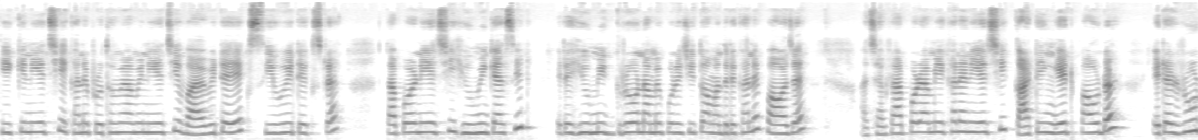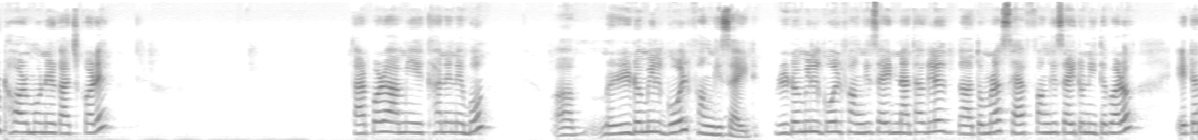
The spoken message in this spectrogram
কী কী নিয়েছি? এখানে প্রথমে আমি নিয়েছি বায়োভিটা এক্স, সিউইট এক্সট্রা তারপর নিয়েছি হিউমিক অ্যাসিড, এটা হিউমিক গ্রো নামে পরিচিত, আমাদের এখানে পাওয়া যায়। আচ্ছা তারপরে আমি এখানে নিয়েছি কাটিং এড পাউডার, এটা রুট হরমোনের কাজ করে। তারপরে আমি এখানে নেব Ridomil gold fungicide Ridomil gold fungicide না থাকলে তোমরা স্যাফ ফাঙ্গিসাইডও নিতে পারো। এটা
